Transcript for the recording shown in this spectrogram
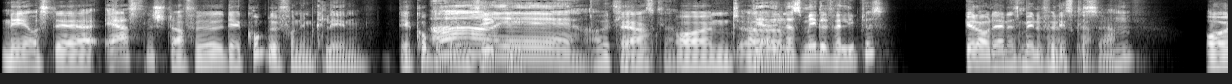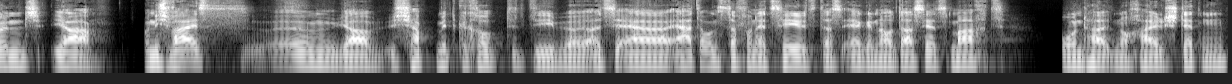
Nee, aus der ersten Staffel der Kumpel von dem Kleinen. Der Kumpel Ah, von ja, dem ja, Seki. ja, ja. Okay, Ja, klar. und der äh, in das Mädel verliebt ist? genau, der in das Mädel verliebt ist, klar. ja. Hm? Und ja, und ich weiß, ähm, ja, ich habe mitgeguckt, die, als er, er hatte uns davon erzählt, dass er genau das jetzt macht und halt noch Heilstätten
